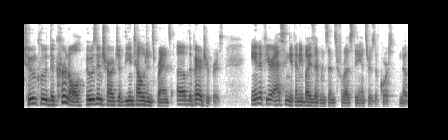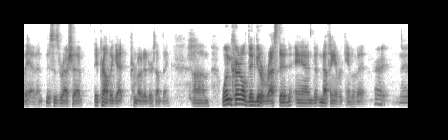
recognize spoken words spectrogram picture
to include the colonel who was in charge of the intelligence branch of the paratroopers. And if you're asking if anybody's ever been sentenced for us, the answer is, of course, no, they haven't. This is Russia. They probably got promoted or something. Um, one colonel did get arrested, and nothing ever came of it. Right. Yeah.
